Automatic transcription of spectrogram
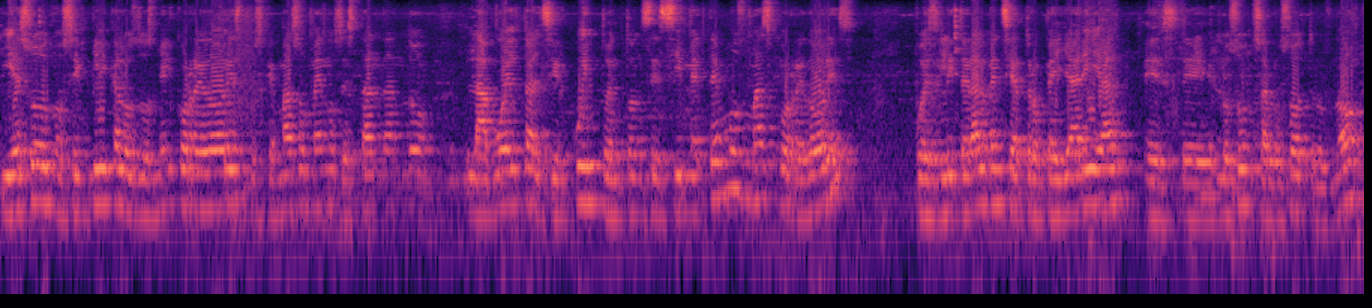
y eso nos implica los 2.000 corredores, pues que más o menos están dando la vuelta al circuito. Entonces, si metemos más corredores, pues literalmente se atropellarían este, los unos a los otros, ¿no?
